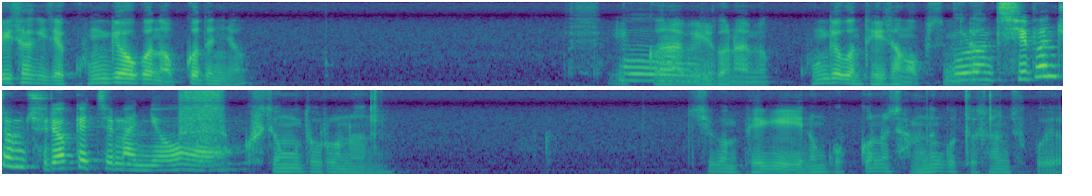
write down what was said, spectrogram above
더 이상 이제 공격은 없거든요. 있거나 뭐- 밀거나 하면 공격은 더 이상 없습니다. 물론 집은 좀 줄였겠지만요. 그 정도로는 지금 백이 이런 거 끊어 잡는 것도 선수고요.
